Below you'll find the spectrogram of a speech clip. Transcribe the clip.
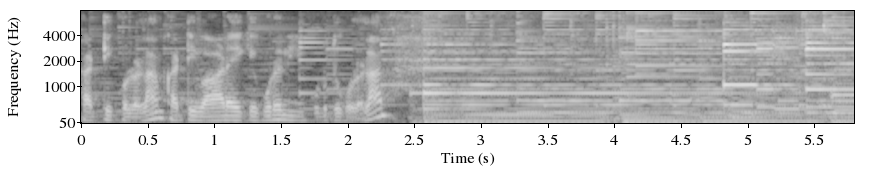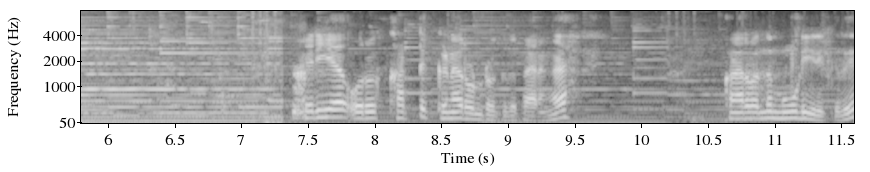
கட்டி கொள்ளலாம் கட்டி வாடகைக்கு கூட நீங்கள் கொடுத்து கொள்ளலாம். பெரிய ஒரு கட்டு கிணறு ஒன்று இருக்குது பாருங்கள் கிணறு வந்து மூடி இருக்குது.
